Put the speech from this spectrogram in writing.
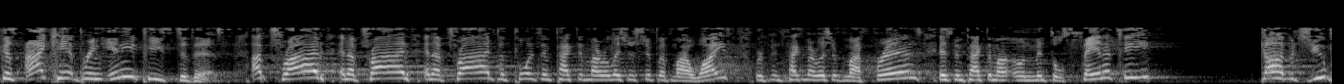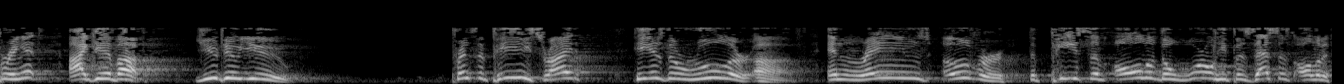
Cause I can't bring any peace to this. I've tried and I've tried and I've tried the point it's impacted my relationship with my wife, or it's impacted my relationship with my friends, it's impacted my own mental sanity. God, but you bring it. I give up. You do you. Prince of Peace, right? He is the ruler of and reigns over the peace of all of the world. He possesses all of it.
